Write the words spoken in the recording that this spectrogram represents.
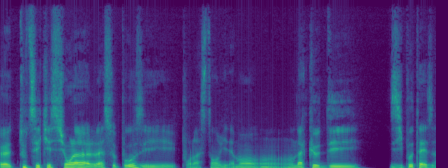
Euh, toutes ces questions-là là, se posent et pour l'instant, évidemment, on n'a que des hypothèses.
